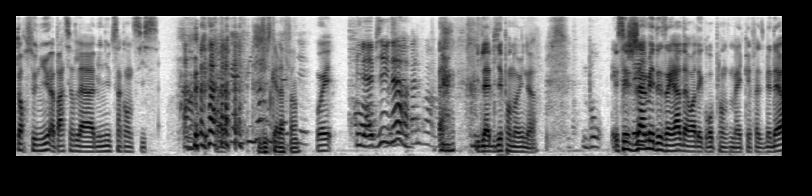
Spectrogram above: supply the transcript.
torse nu à partir de la minute 56. Ah. Jusqu'à la fin. Oui, Il est habillé une heure il est habillé pendant une heure. Bon. Et c'est jamais désagréable d'avoir des gros plans de Michael Fassbender.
